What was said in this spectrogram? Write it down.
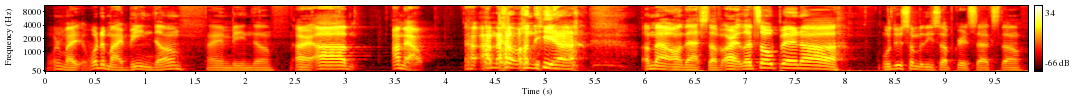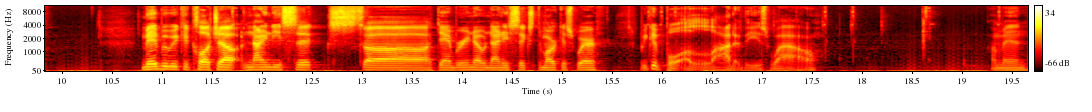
What am I? What am I being dumb? I am being dumb. All right. Um, I'm out. I'm out on the. Uh, I'm out on that stuff. All right. Let's open. Uh, we'll do some of these upgrade sets though. Maybe we could clutch out 96 uh, Dan Marino, 96 Demarcus Ware. We could pull a lot of these. Wow. I'm in.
